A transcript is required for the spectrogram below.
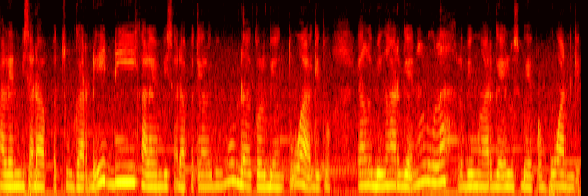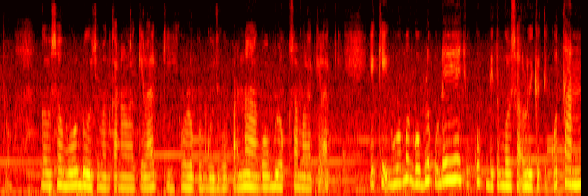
Kalian bisa dapet sugar daddy kalian bisa dapet yang lebih muda atau lebih yang tua gitu. Yang lebih menghargai lu lah lebih menghargai lu sebagai perempuan gitu. Gak usah bodoh cuman karena laki-laki. Walaupun gue juga pernah goblok sama laki-laki. Ya kayak gue mah goblok udah ya cukup gitu. Gak usah lu ikut-ikutan.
